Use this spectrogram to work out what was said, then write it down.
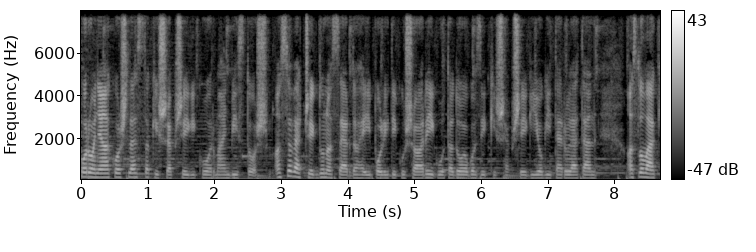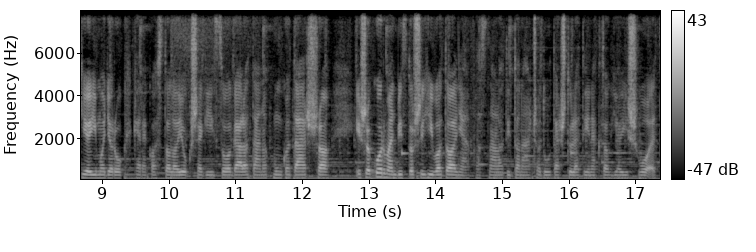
Horonyákos lesz a kisebbségi kormány biztos. A szövetség Dunaszerdahelyi politikusa régóta dolgozik kisebbségi jogi területen. A szlovákiai magyarok kerekasztala jogsegélyszolgálatának munkatársa, és a kormánybiztosi hivatal nyelvhasználati tanácsadó testületének tagja is volt.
